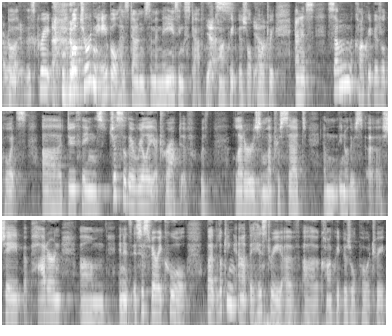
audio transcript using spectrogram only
I really Oh, do. that's great. well, Jordan Abel has done some amazing stuff with Yes. concrete visual Yeah. poetry, and it's some concrete visual poets uh, do things just so they're really attractive with letters and letter set, and you know there's a shape, a pattern, um, and it's it's just very cool. But looking at the history of uh, concrete visual poetry,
